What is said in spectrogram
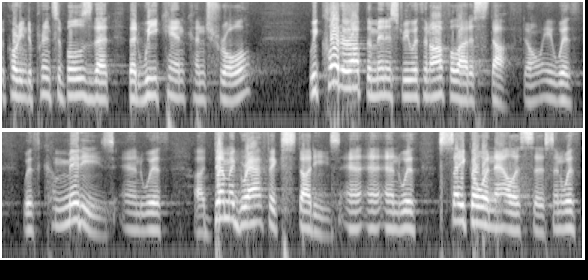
according to principles that, that we can control. We clutter up the ministry with an awful lot of stuff, don't we? With, with committees and with uh, demographic studies and, and, with psychoanalysis and with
